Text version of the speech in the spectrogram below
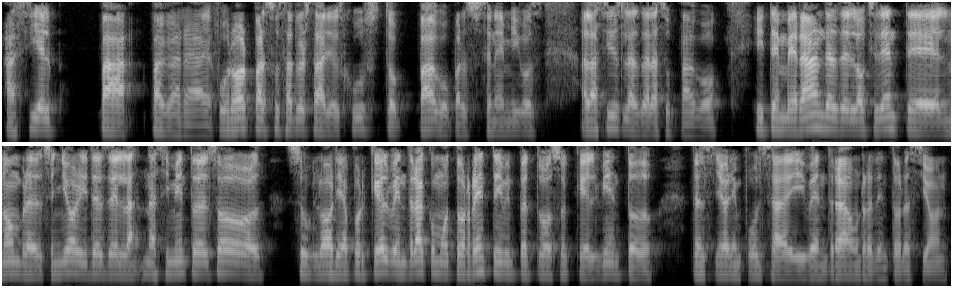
así él pagará. Furor para sus adversarios, justo pago para sus enemigos, a las islas dará su pago. Y temerán desde el occidente el nombre del Señor y desde el nacimiento del sol su gloria, porque Él vendrá como torrente impetuoso que el viento del Señor impulsa y vendrá un redentoración.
